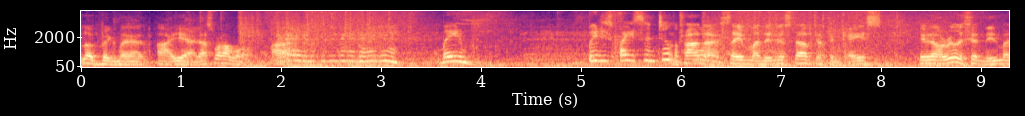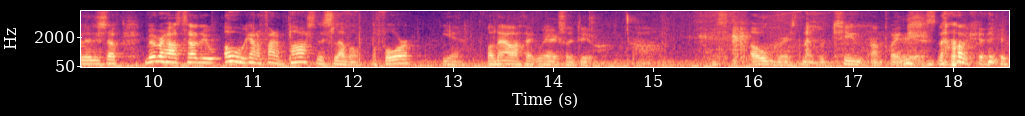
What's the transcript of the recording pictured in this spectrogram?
Look, big man. All right, yeah, that's what I want. All right. beat him. Beat his face into I'm the trying floor. to save my ninja stuff just in case. Even though I really shouldn't need my ninja stuff. Remember how I was telling you, oh, we gotta fight a boss in this level before? Yeah. Well, now I think we actually do. it's Ogress number two. I'm playing this. No, I'm kidding.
